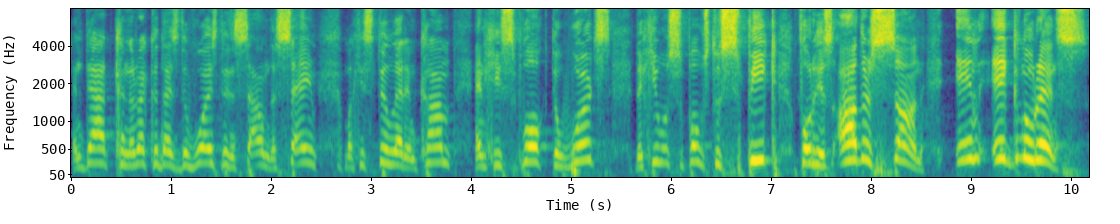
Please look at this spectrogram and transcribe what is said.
And dad kind of recognized the voice, didn't sound the same, but he still let him come and he spoke the words that he was supposed to speak for his other son in ignorance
